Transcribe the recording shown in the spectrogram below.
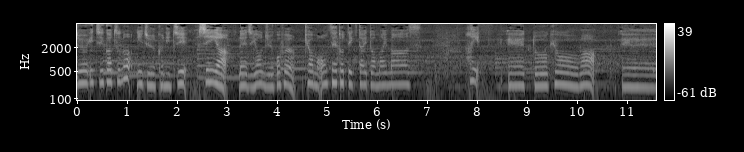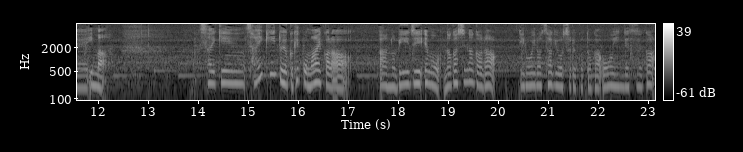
11月の29日深夜0時45分。今日も音声撮っていきたいと思います。はい。えー、っと今日は、えー、今。最近最近というか結構前からあの BGM を流しながらいろいろ作業することが多いんですが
